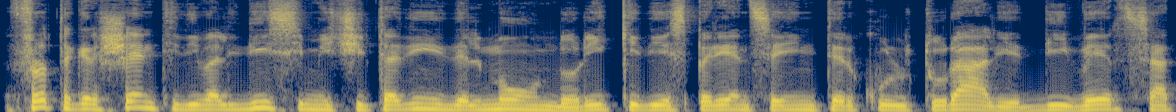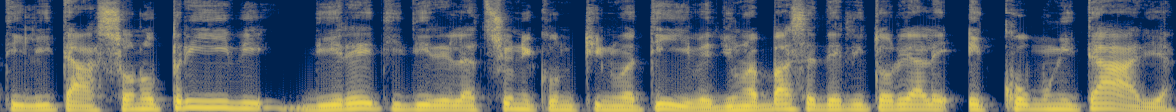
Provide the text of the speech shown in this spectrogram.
frotte crescenti di validissimi cittadini del mondo, ricchi di esperienze interculturali e di versatilità, sono privi di reti di relazioni continuative, di una base territoriale e comunitaria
